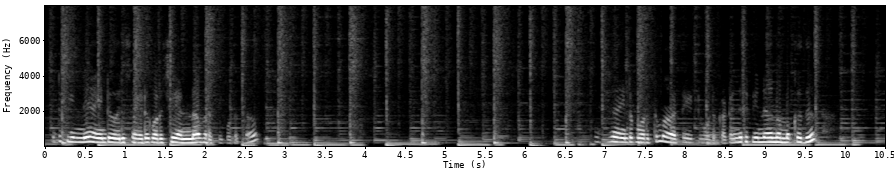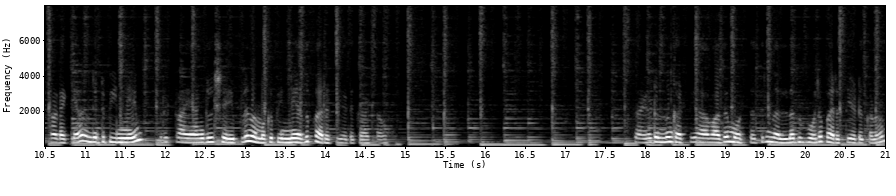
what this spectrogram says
എന്നിട്ട് പിന്നെ അതിന്റെ ഒരു സൈഡ് കുറച്ച് എണ്ണ പുരട്ടി കൊടുക്കാം. അതിന്റെ പുറത്ത് മാട്ട ഇട്ട് കൊടുക്കട്ടെ. എന്നിട്ട് പിന്നെ നമുക്കത് അടയ്ക്കാം. എന്നിട്ട് പിന്നെയും ഒരു ട്രയാങ്കിൾ ഷേപ്പിൽ നമുക്ക് പിന്നെ അത് പരട്ടിയെടുക്കാം കേട്ടോ. സൈഡൊന്നും കട്ടിയാവാതെ മൊത്തത്തിൽ നല്ലതുപോലെ പരത്തിയെടുക്കണം.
